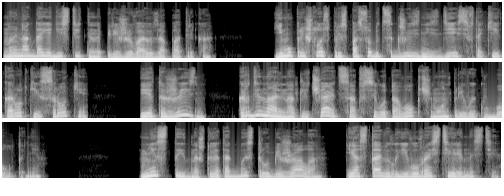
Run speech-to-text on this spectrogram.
Но иногда я действительно переживаю за Патрика. Ему пришлось приспособиться к жизни здесь в такие короткие сроки, и эта жизнь кардинально отличается от всего того, к чему он привык в Болтоне. Мне стыдно, что я так быстро убежала и оставила его в растерянности.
